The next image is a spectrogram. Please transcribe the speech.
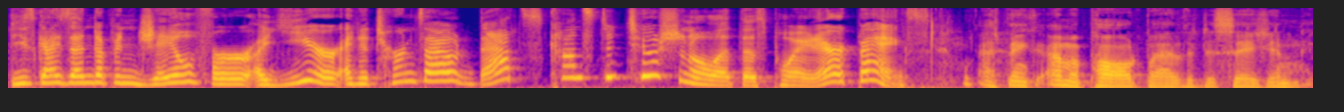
These guys end up in jail for a year, and it turns out that's constitutional at this point. Eric Banks. I think I'm appalled by the decision.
